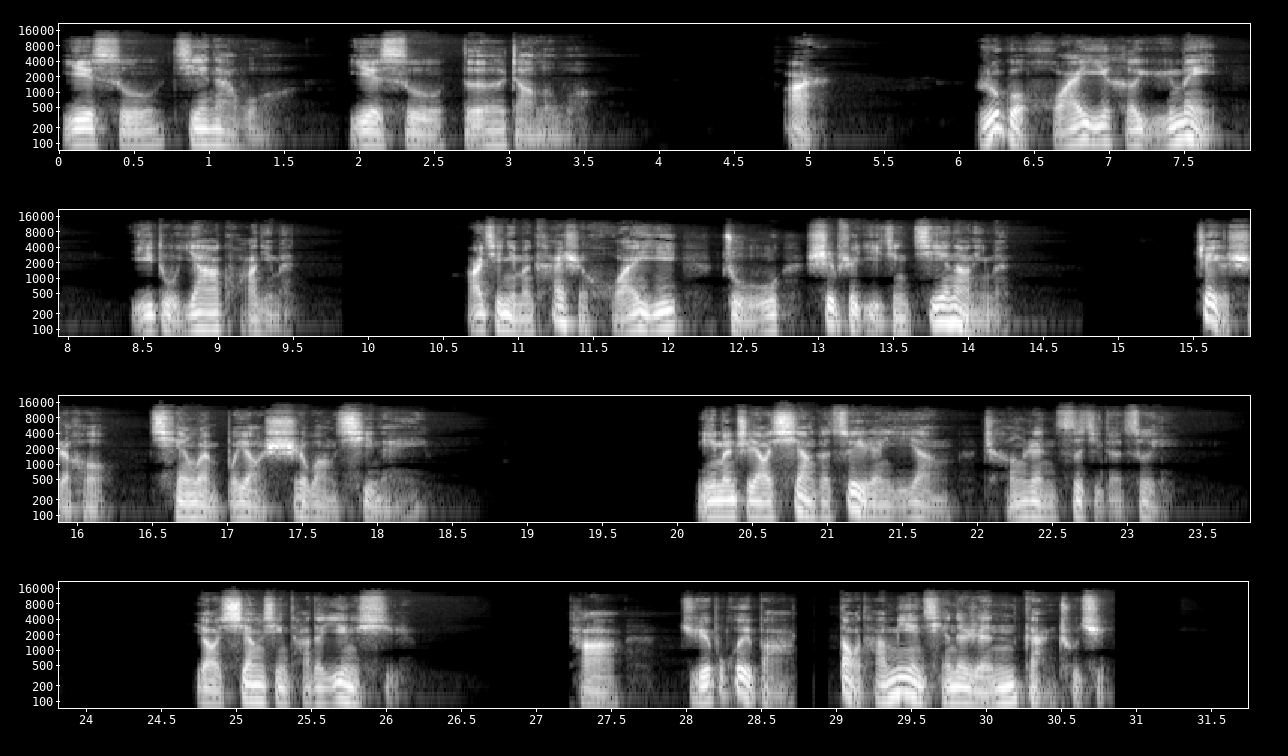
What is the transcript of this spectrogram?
耶稣接纳我，耶稣得着了我。二，如果怀疑和愚昧一度压垮你们。而且你们开始怀疑主是不是已经接纳你们。这个时候千万不要失望气馁。你们只要像个罪人一样承认自己的罪，要相信他的应许，他绝不会把到他面前的人赶出去。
